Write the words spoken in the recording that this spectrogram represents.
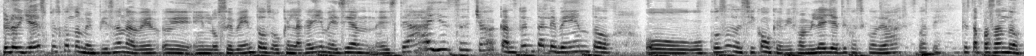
Pero ya después cuando me empiezan a ver eh, en los eventos o que en la calle me decían, este, ay, esa chava cantó en tal evento o, o cosas así, como que mi familia ya dijo así como de, ah, espérate, ¿qué está pasando?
